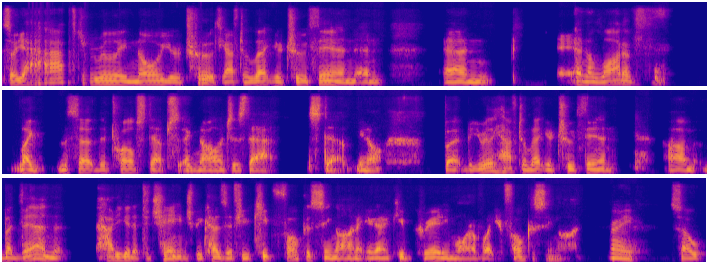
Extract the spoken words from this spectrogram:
so you have to really know your truth you have to let your truth in and and and a lot of like the set the 12 steps acknowledges that step you know but but you really have to let your truth in um, but then how do you get it to change because if you keep focusing on it you're going to keep creating more of what you're focusing on right. so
